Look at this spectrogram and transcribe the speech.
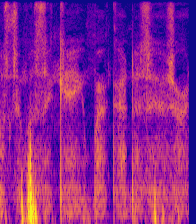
used to was a but and his user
